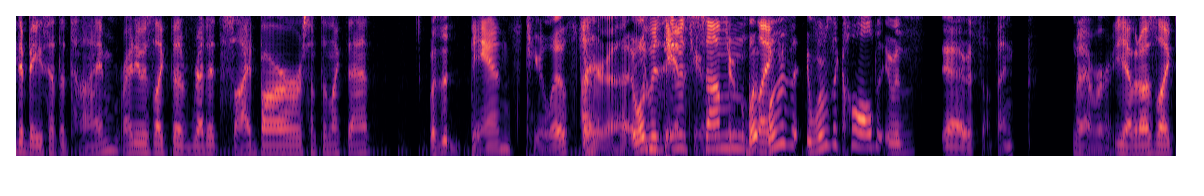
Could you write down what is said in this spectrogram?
database at the time, right? It was like the Reddit sidebar or something like that. was it Dan's tier list or uh, it wasn't was- it Dan's was tier some, list? What, like- what was it? What was it called? It was yeah, it was something. Whatever. Yeah, but I was like,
